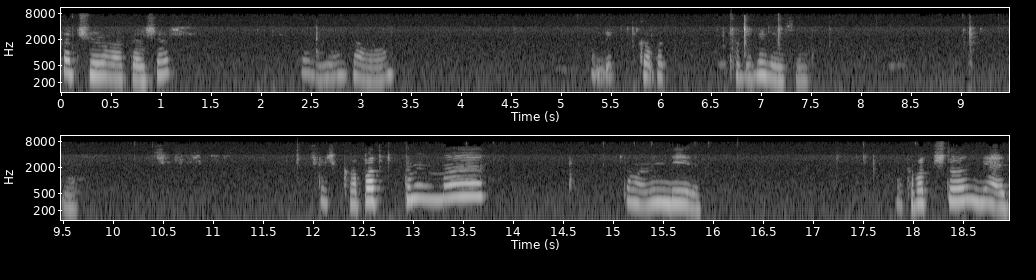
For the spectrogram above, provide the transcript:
Kaçıyorum arkadaşlar. Şöyle, tamam. Bir kapatabilir miyim seni? Hı. Çık, çık, Kapattım mı? Tamam emin değilim. Kapatmış. Yani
